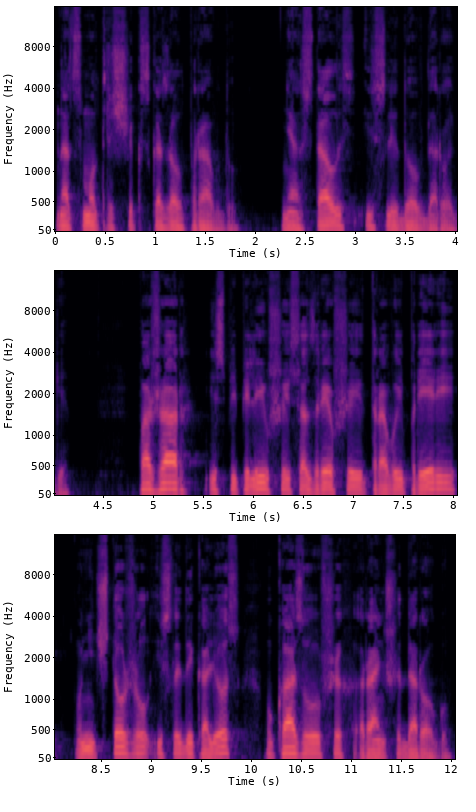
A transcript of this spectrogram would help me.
Надсмотрщик сказал правду. Не осталось и следов дороги. Пожар, испепеливший созревшие травы прерии, уничтожил и следы колес, указывавших раньше дорогу.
